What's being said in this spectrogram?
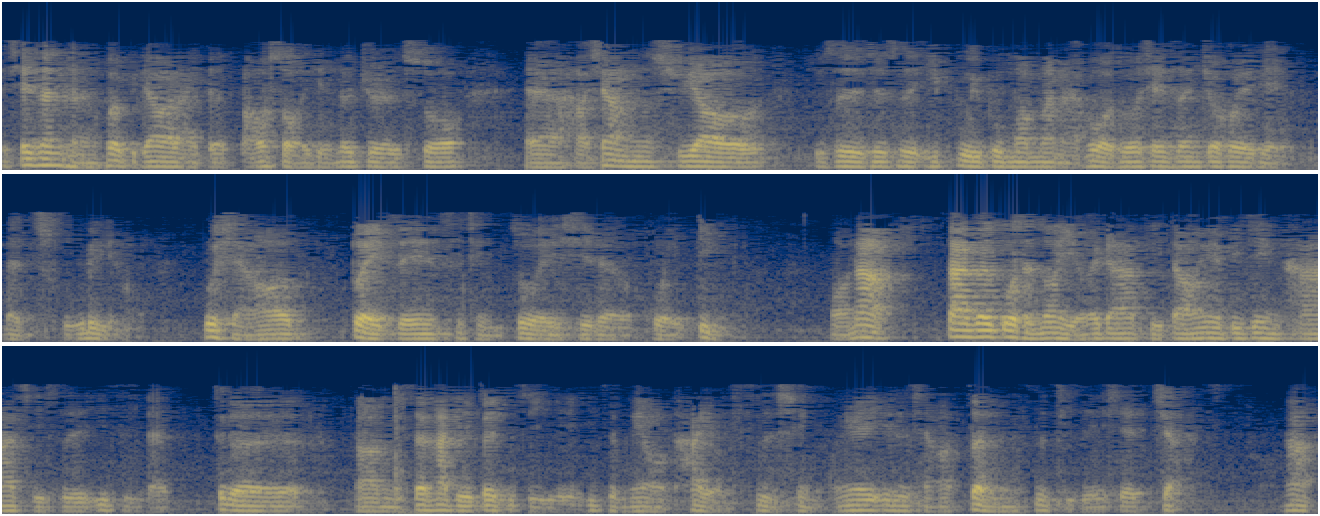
先生可能会比较来的保守一点，都觉得说，呃，好像需要就是就是一步一步慢慢来，或者说先生就会有点冷处理，不想要。对这件事情做一些的回应，哦，那当然这个过程中也会跟他提到，因为毕竟他其实一直在这个呃女生，她其实对自己也一直没有太有自信，因为一直想要证明自己的一些价值。那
